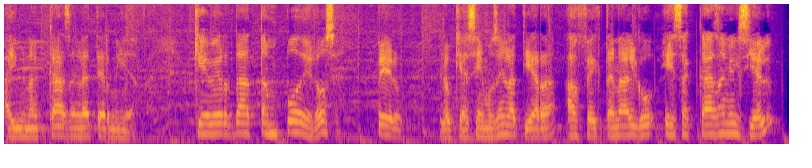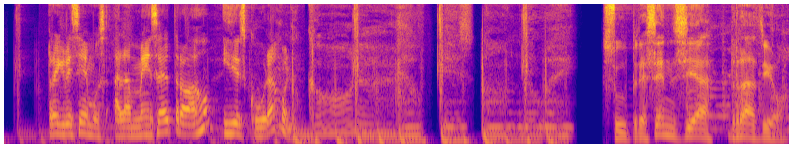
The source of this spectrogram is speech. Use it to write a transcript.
hay una casa en la eternidad. Qué verdad tan poderosa. Pero, ¿lo que hacemos en la tierra afecta en algo esa casa en el cielo? Regresemos a la mesa de trabajo y descubrámoslo. Su presencia radio.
